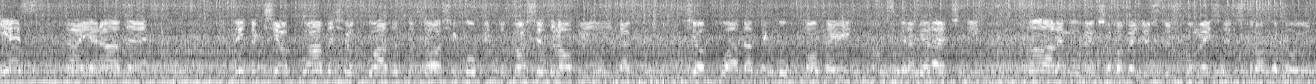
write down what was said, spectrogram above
jest, daje radę. No i tak się odkłada, się odkłada, to to się kupi, to to się zrobi i tak się odkłada te kupno tej zgrabiareczki. No ale mówię, trzeba będzie już coś pomyśleć trochę, bo już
